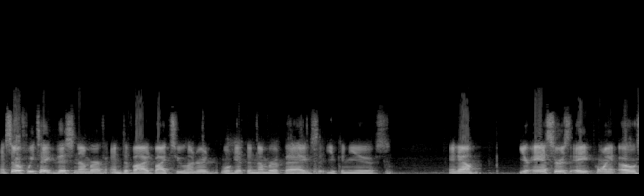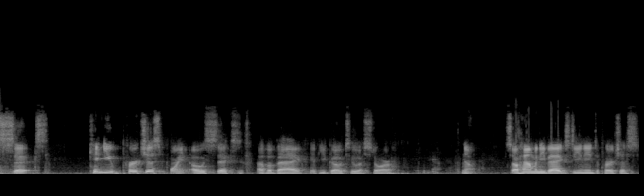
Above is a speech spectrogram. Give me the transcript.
And so if we take this number and divide by 200, we'll get the number of bags that you can use. And now, your answer is 8.06. Can you purchase 0.06 of a bag if you go to a store? No. So how many bags do you need to purchase?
